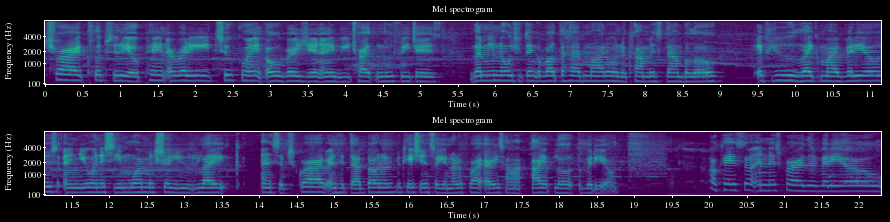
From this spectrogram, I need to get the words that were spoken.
tried Clip Studio Paint already 2.0 version and if you tried the new features let me know what you think about the head model in the comments down below if you like my videos and you want to see more, make sure you like and subscribe and hit that bell notification so you're notified every time I upload a video. Okay, so in this part of the video,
